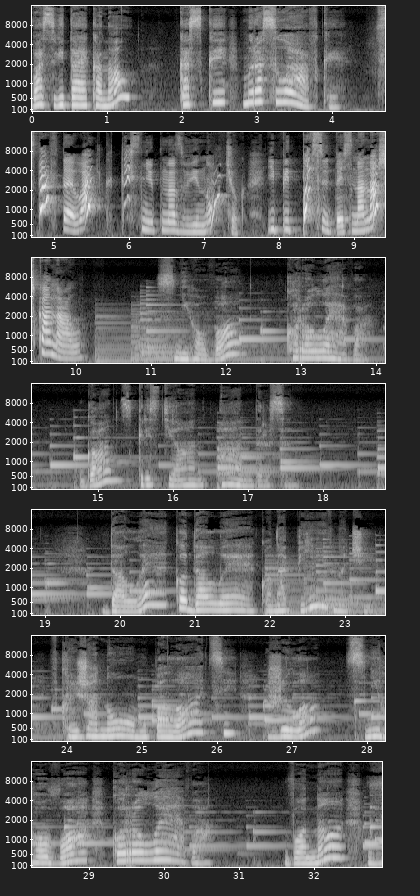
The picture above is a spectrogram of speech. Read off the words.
Вас вітає канал Казки Мирославки. Ставте лайк, тисніть на дзвіночок і підписуйтесь на наш канал. Снігова королева Ганс Крістіан Андерсен. Далеко-далеко на півночі в крижаному палаці жила снігова королева. Вона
